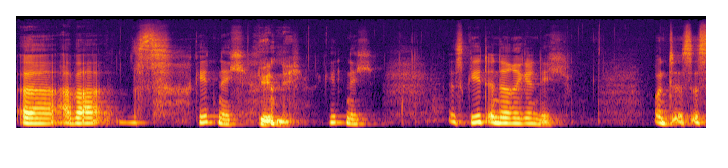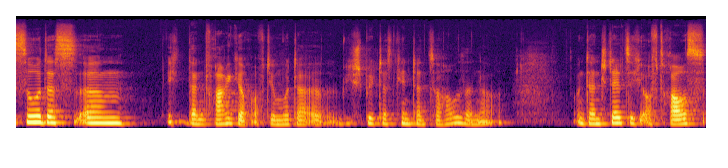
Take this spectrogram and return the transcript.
Äh, aber das geht nicht. Geht nicht. geht nicht. Es geht in der Regel nicht. Und es ist so, dass ähm, ich, dann frage ich auch oft die Mutter, äh, wie spielt das Kind dann zu Hause? Ne? Und dann stellt sich oft raus,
